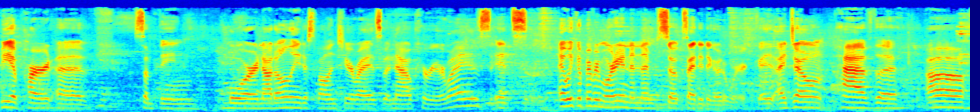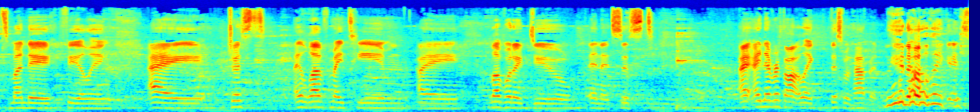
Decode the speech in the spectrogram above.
be a part of something more, not only just volunteer wise, but now career wise. It's I wake up every morning and I'm so excited to go to work. I, I don't have the oh it's Monday feeling. I just I love my team. I love what I do, and it's just. I, I never thought like this would happen, you know. Like it's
